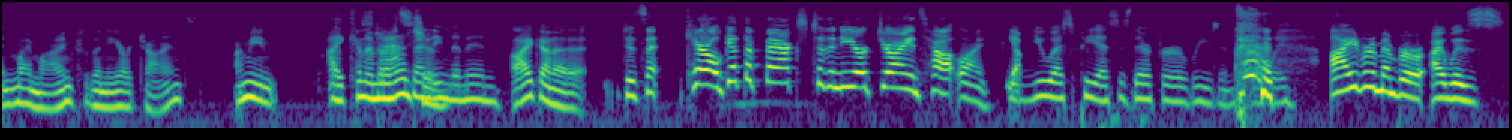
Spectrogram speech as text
in my mind for the New York Giants? I mean, I can start imagine. sending them in. I gotta just send, Carol get the facts to the New York Giants hotline. Yep. USPS is there for a reason. Probably. I remember I was,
